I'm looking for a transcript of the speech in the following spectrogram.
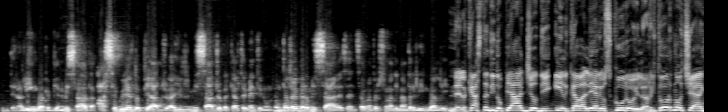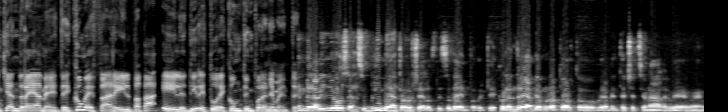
della lingua che viene missata a seguire il doppiaggio, il missaggio perché altrimenti non, non potrebbero missare senza una persona di madrelingua lì. Nel cast di doppiaggio di Il Cavaliere Oscuro il ritorno c'è anche Andrea Mete. Come fare il papà e il direttore contemporaneamente? È meravigliosa, sublime e atroce allo stesso tempo perché con Andrea abbiamo un rapporto veramente eccezionale.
